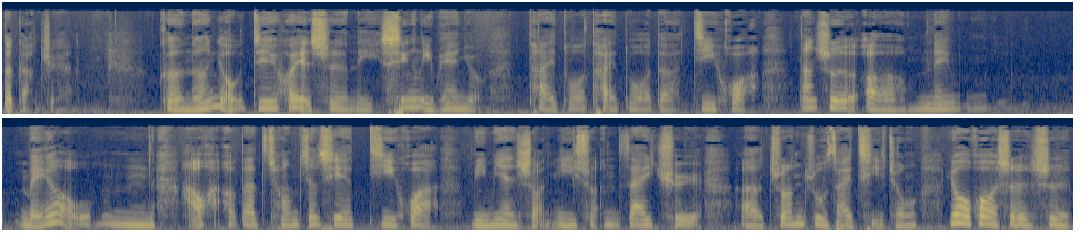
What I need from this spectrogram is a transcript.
的感觉。可能有机会是你心里面有太多太多的计划，但是呃，你没有嗯好好的从这些计划里面选一选，再去呃专注在其中，又或是是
